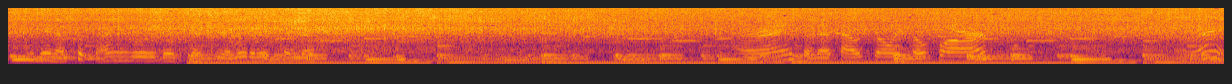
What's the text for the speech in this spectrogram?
And then I'll cook the onions a little bit be a little bit tender. Alright, so that's how it's going so far. Alright.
